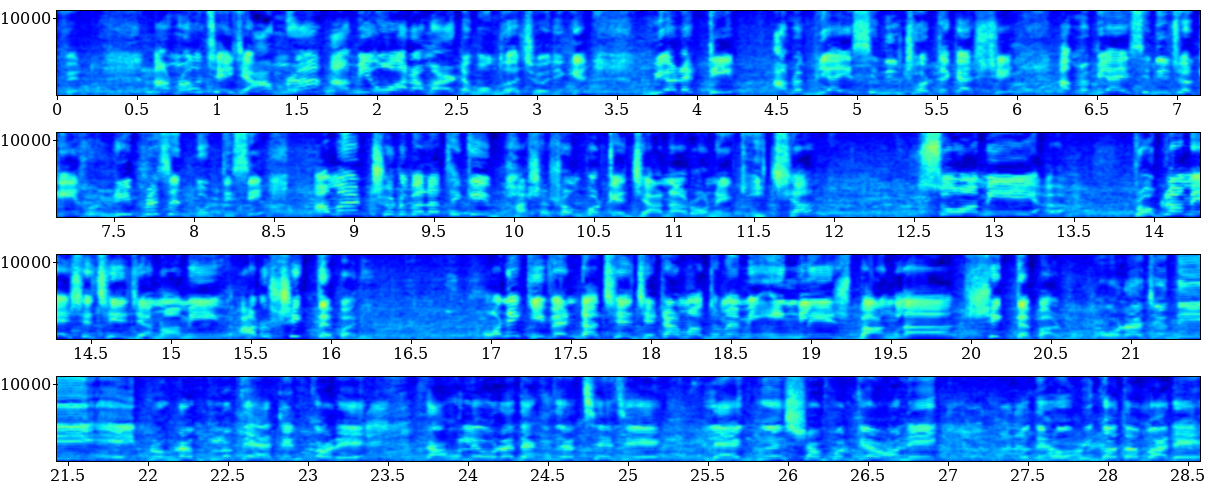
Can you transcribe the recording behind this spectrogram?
ইভেন্ট আমরা হচ্ছে এই যে আমরা আমি ও আর আমার একটা বন্ধু আছে ওইদিকে। উই আর এক টিম আমরা বিআইএসসি নীলঝড় থেকে আসছি। আমরা বিআইএসসি নীলঝড়কে এখন রিপ্রেজেন্ট করতেছি। আমার ছোটবেলা থেকে ভাষা সম্পর্কে জানার অনেক ইচ্ছা। সো আমি প্রোগ্রামে এসেছি যেন আমি আরও শিখতে পারি। অনেক ইভেন্ট আছে যেটার মাধ্যমে আমি ইংলিশ বাংলা শিখতে পারব। ওরা যদি এই প্রোগ্রামগুলোতে অ্যাটেন্ড করে তাহলে ওরা দেখা যাচ্ছে যে ল্যাঙ্গুয়েজ সম্পর্কে অনেক ওদের অভিজ্ঞতা বাড়ে।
